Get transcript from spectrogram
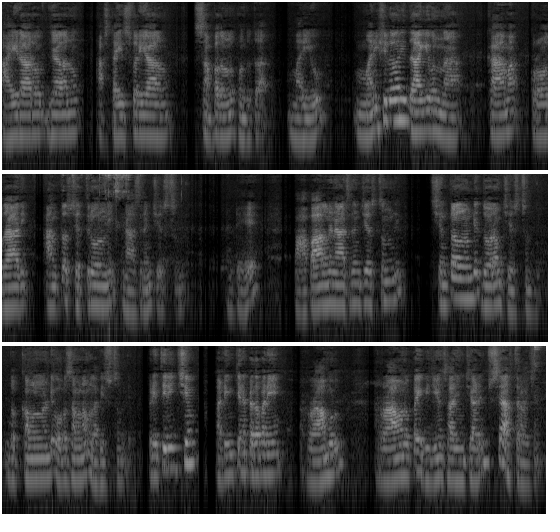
ఆయురారోగ్యాలను అష్టైశ్వర్యాలను సంపదలను పొందుతారు. మరియు మనిషిలోని దాగి ఉన్న కామ క్రోధాది అంతఃశత్రువుల్ని నాశనం చేస్తుంది. అంటే పాపాలని నాశనం చేస్తుంది చింతల నుండి దూరం చేస్తుంది దుఃఖముల నుండి ఉపశమనం లభిస్తుంది. ప్రతినిత్యం పఠించిన పెదపనే రాముడు రావణుపై విజయం సాధించాడని శాస్త్రవచనం.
